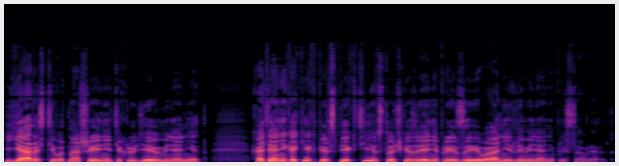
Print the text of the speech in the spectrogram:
ярости в отношении этих людей у меня нет, хотя никаких перспектив с точки зрения призыва они для меня не представляют.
